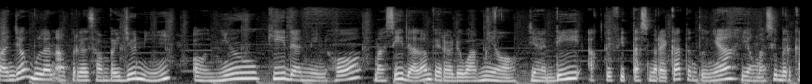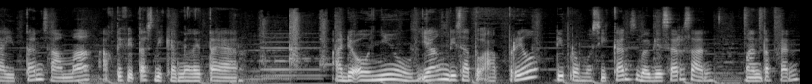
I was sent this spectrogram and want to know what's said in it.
Sepanjang bulan April sampai Juni, Onyu, Ki, dan Minho masih dalam periode wamil. Jadi, aktivitas mereka tentunya yang masih berkaitan sama aktivitas di camp militer. Ada Onyu yang di 1 April dipromosikan sebagai sersan. Mantap kan?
